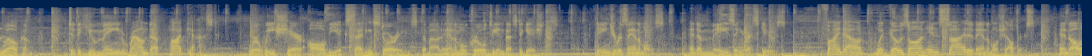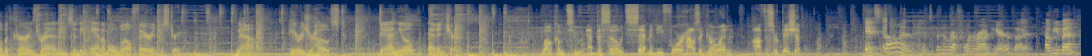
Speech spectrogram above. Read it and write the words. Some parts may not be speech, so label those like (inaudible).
Welcome to the Humane Roundup podcast, where we share all the exciting stories about animal cruelty investigations, dangerous animals, and amazing rescues. Find out what goes on inside of animal shelters and all the current trends in the animal welfare industry. Now, here is your host, Daniel Ettinger. Welcome to episode 74. How's it going, Officer Bishop? It's going. It's been a rough one around here, but how have you been?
